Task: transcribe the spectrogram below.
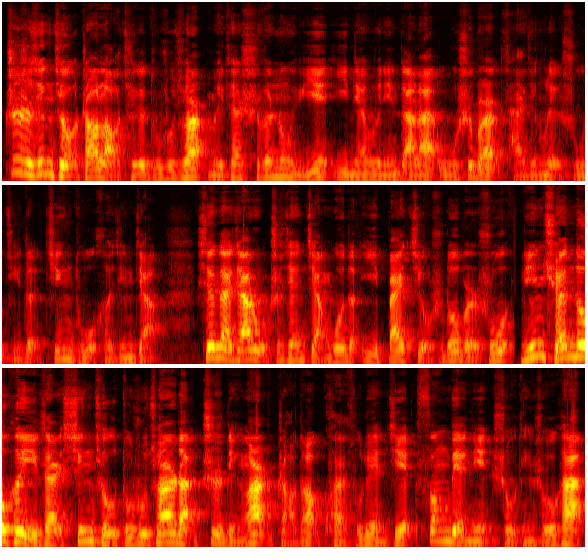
知识星球找老齐的读书圈，每天十分钟语音，一年为您带来五十本财经类书籍的精读和精讲。现在加入之前讲过的一百九十多本书，您全都可以在星球读书圈的置顶二找到快速链接，方便您收听收看。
